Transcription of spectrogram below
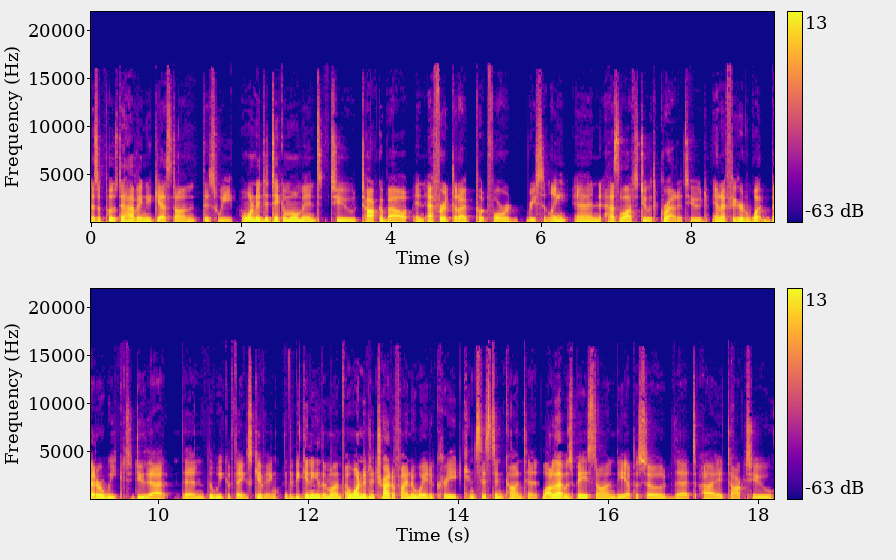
as opposed to having a guest on this week, I wanted to take a moment to talk about an effort that I've put forward recently and has a lot to do with gratitude. And I figured what better week to do that than the week of Thanksgiving. At the beginning of the month, I wanted to try to find a way to create consistent content. A lot of that was based on the episode that I talked to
